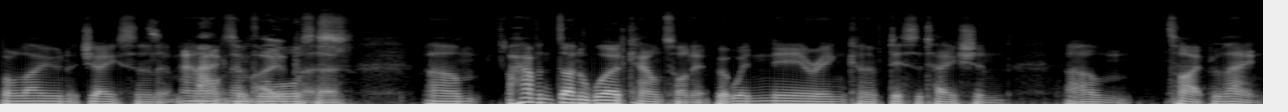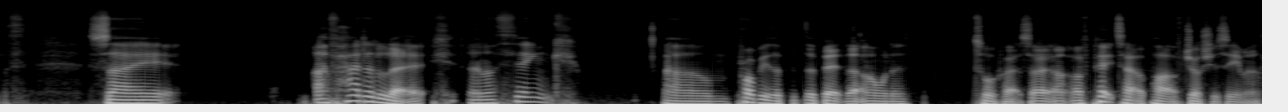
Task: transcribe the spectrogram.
blown Jason out of the water. Um, I haven't done a word count on it, but we're nearing kind of dissertation um, type length. So I've had a look, and I think um, probably the the bit that I want to talk about. So I, I've picked out a part of Josh's email.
